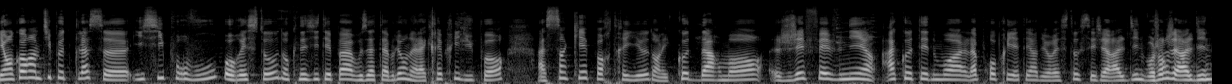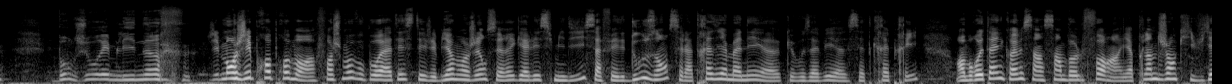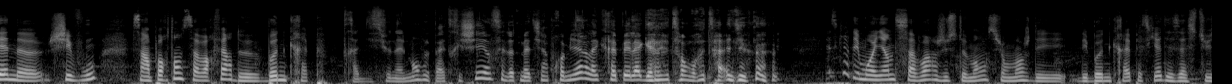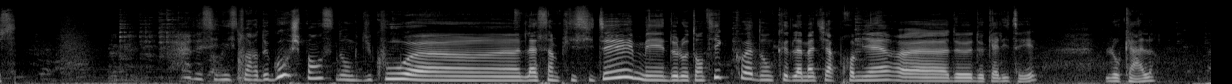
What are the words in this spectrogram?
Il y a encore un petit peu de place euh, ici pour vous au resto, donc n'hésitez pas à vous attabler. On a la crêperie du port à Saint-Quay-Portrieux dans les Côtes d'Armor. J'ai fait venir à côté de moi la propriétaire du resto, c'est Géraldine. Bonjour Géraldine. Bonjour Emeline. J'ai mangé proprement, hein. franchement vous pourrez attester, j'ai bien mangé, on s'est régalé ce midi. Ça fait 12 ans, c'est la 13e année euh, que vous avez euh, cette crêperie. En Bretagne quand même c'est un symbole fort, hein. il y a plein de gens qui viennent chez vous. C'est important de savoir faire de bonnes crêpes. Traditionnellement on ne veut pas tricher, hein. c'est notre matière première, la crêpe et la galette en Bretagne. Est-ce qu'il y a des moyens de savoir justement si on mange des, des bonnes crêpes? Est-ce qu'il y a des astuces? Ah, bah, c'est une histoire de goût, je pense. Donc, du coup, euh, de la simplicité, mais de l'authentique, quoi. Donc, de la matière première euh, de, qualité, locale.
